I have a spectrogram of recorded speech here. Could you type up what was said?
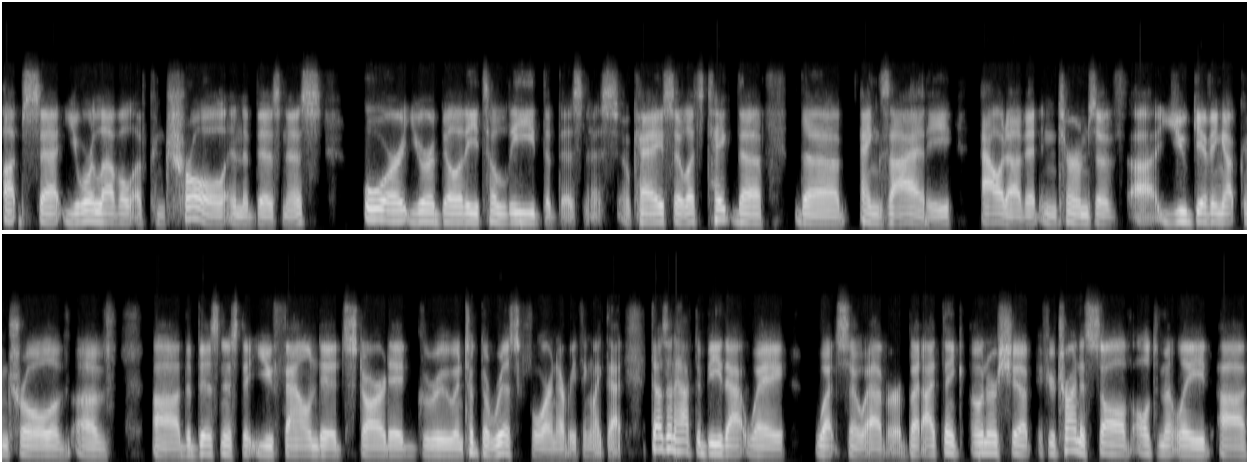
upset your level of control in the business or your ability to lead the business okay? So let's take the the anxiety out of it in terms of uh, you giving up control of of uh, the business that you founded started grew and took the risk for and everything like that. Doesn't have to be that way whatsoever but i think ownership if you're trying to solve ultimately uh,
